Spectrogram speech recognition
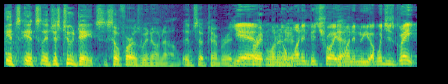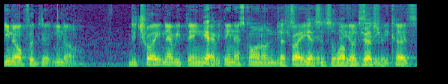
It's it's uh, just two dates so far as we know now in September. It's Yeah, Detroit and one you in know, New York. one in Detroit, Yeah. one in New York, which is great, you know, for the, you know, Detroit and everything, Yeah. everything that's going on in That's- Detroit. yes, it's a New lovely York City gesture. because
